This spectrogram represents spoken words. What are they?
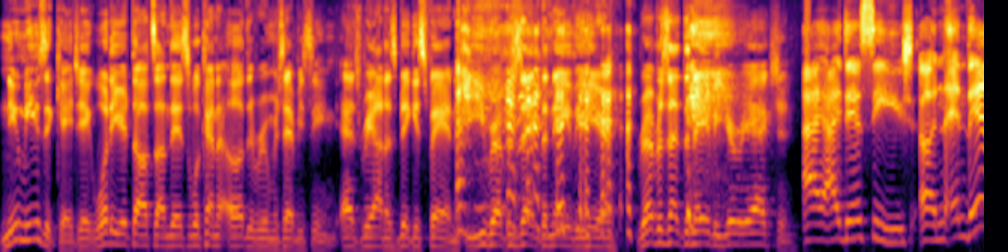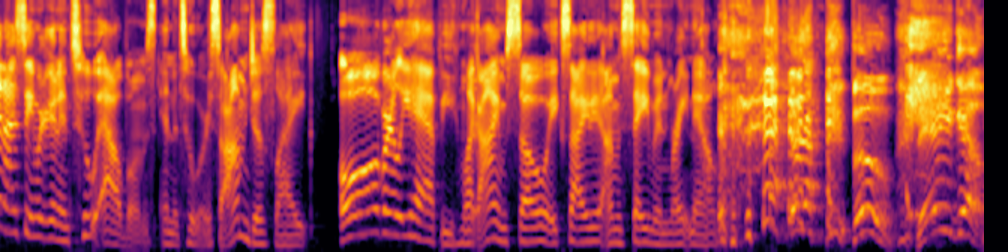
new music, KJ. What are your thoughts on this? What kind of other rumors have you seen? As Rihanna's biggest fan, you represent the Navy here. Represent the Navy. Your reaction. I, I did see, uh, and then I seen we're getting two albums in the tour, so I'm just like overly happy. Like I'm so excited. I'm saving right now. Boom. There you go.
